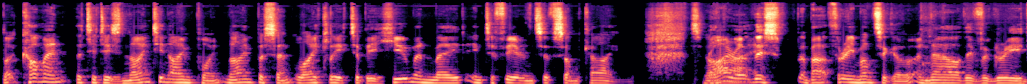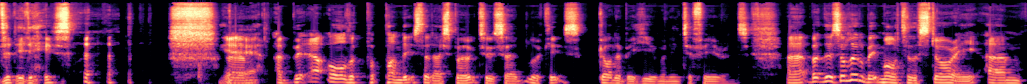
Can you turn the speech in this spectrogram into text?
but comment that it is 99.9% likely to be human made interference of some kind. So I wrote this about three months ago, and now they've agreed that it is. Yeah. Um, bit, all the pundits that I spoke to said, look, it's got to be human interference. Uh, but there's a little bit more to the story. Um,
